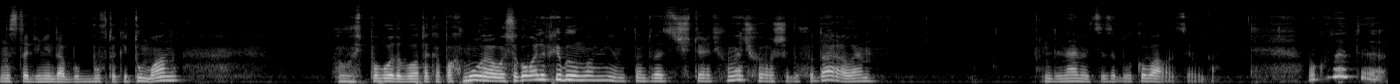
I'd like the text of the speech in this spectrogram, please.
На стадіоні да, був, такий туман. Ось погода була така похмура. Ось у Ковалівки був момент на 24 хвилин. Хороший був удар, але динаміці заблокували цей удар. Ну, знаєте,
